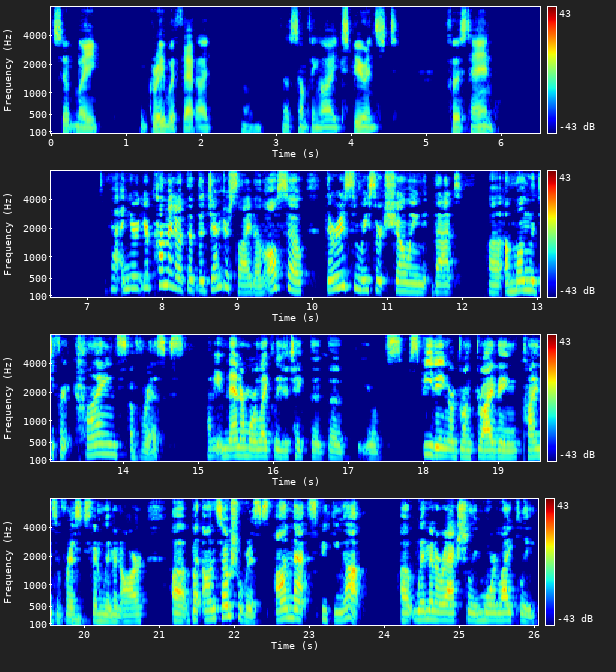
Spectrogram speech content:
certainly agree with that. I um, that's something I experienced firsthand. Yeah, and your your comment about the, the gender side of also there is some research showing that uh, among the different kinds of risks, I mean, men are more likely to take the the you know speeding or drunk driving kinds of hmm. risks mm. than women are. Uh, but on social risks, on that speaking up, uh, women are actually more likely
